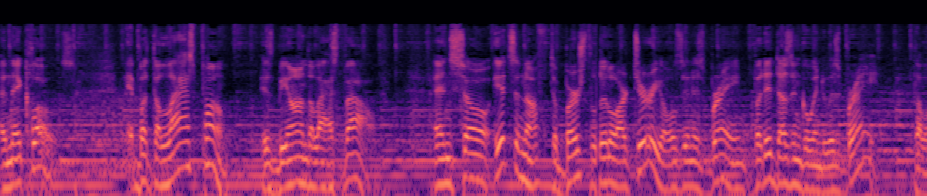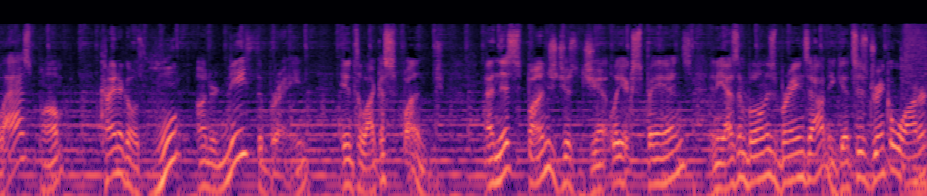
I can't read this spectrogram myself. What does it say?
and they close. But the last pump is beyond the last valve. And so it's enough to burst the little arterioles in his brain, but it doesn't go into his brain. The last pump kind of goes whoop underneath the brain into like a sponge. And this sponge just gently expands, and he hasn't blown his brains out, and he gets his drink of water.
